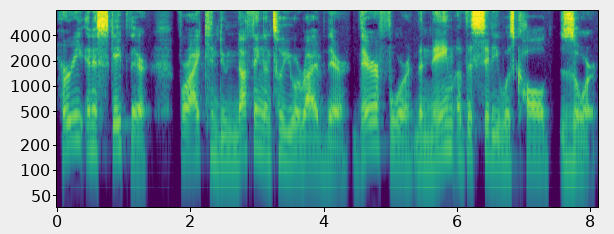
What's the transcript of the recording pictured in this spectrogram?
Hurry and escape there, for I can do nothing until you arrive there. Therefore, the name of the city was called Zoar.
